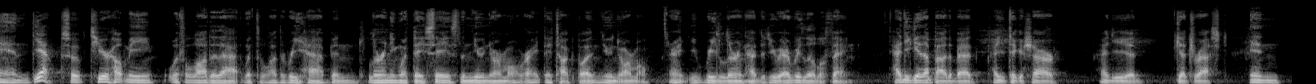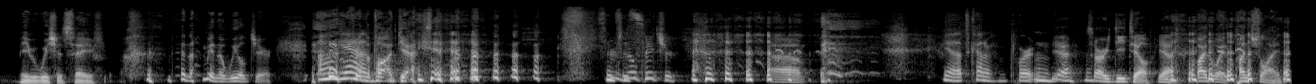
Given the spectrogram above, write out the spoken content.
And yeah, so TIRR helped me with a lot of that, with a lot of rehab and learning what they say is the new normal, right? They talk about a new normal, right? You relearn how to do every little thing. How do you get up out of bed? How do you take a shower? How do you get dressed? And maybe we should say that I'm in a wheelchair oh, yeah. for the podcast. There's no picture. um, yeah, that's kind of important. Yeah, sorry, detail. Yeah. By the way, punchline.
